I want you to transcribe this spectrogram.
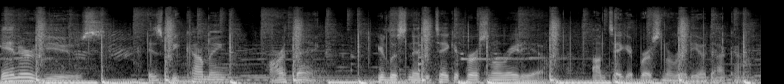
interviews is becoming our thing. You're listening to Take It Personal Radio on TakeItPersonalRadio.com.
